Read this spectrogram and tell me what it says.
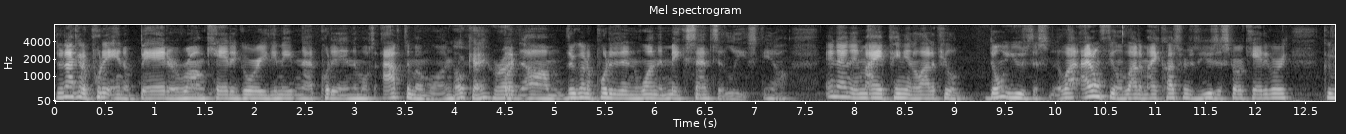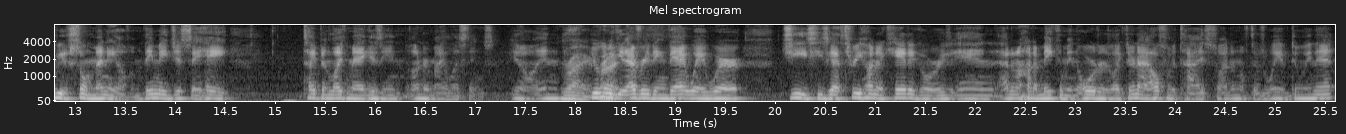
they're not going to put it in a bad or wrong category. They may not put it in the most optimum one. Okay, right. But um, they're going to put it in one that makes sense at least, you know. And then, in my opinion, a lot of people don't use this. A lot, I don't feel a lot of my customers use the store category because we have so many of them. They may just say, "Hey, type in Life magazine under my listings," you know, and Right, you're going right. to get everything that way. Where, geez, he's got 300 categories, and I don't know how to make them in order. Like they're not alphabetized, so I don't know if there's a way of doing that.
